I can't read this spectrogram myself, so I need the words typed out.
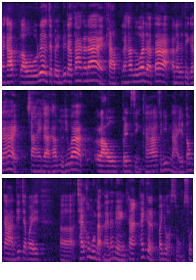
นะครับเราเลือกจะเป็น Big Data ก็ได้ครับนะครับหรือว่า Data Analytics ก็ได้ใช่ครับนะครับอยู่ที่ว่าเราเป็นสินค้าชนิดไหนต้องการที่จะไปเอ่อ ใช้ข้อมูลแบบไหนนั่นเองให้เกิดประโยชน์สูงสุด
